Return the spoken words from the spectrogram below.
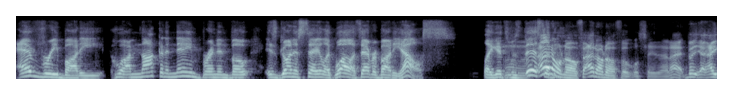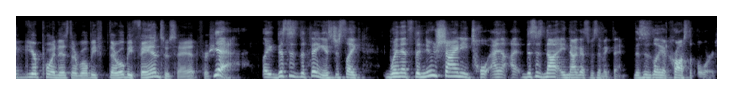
everybody who I'm not going to name Brendan Vogt is going to say, like, well, it's everybody else. Like it was mm, this. I don't know if I don't know if it will say that. I but I your point is there will be there will be fans who say it for sure. Yeah, like this is the thing. It's just like when it's the new shiny toy. this is not a Nugget specific thing. This is like across the board,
